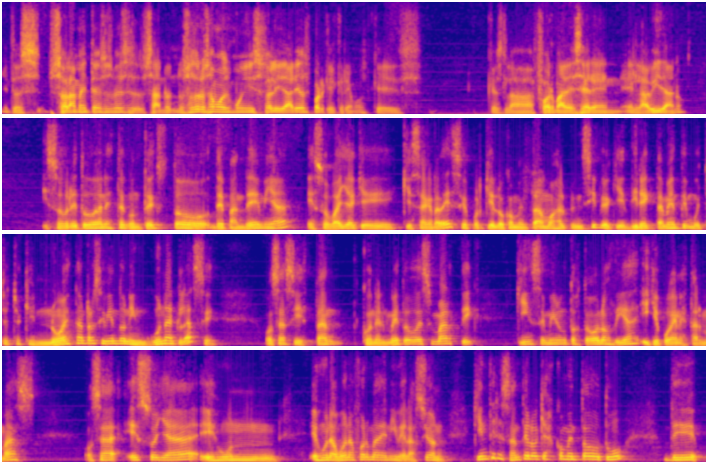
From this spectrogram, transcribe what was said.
entonces, solamente en esos meses, o sea, nosotros somos muy solidarios porque creemos que es, que es la forma de ser en, en la vida, ¿no? Y sobre todo en este contexto de pandemia, eso vaya que, se agradece, porque lo comentábamos al principio, que directamente hay muchachos que no están recibiendo ninguna clase. O sea, si están con el método de Smartic 15 minutos todos los días y que pueden estar más. O sea, eso ya es, un, es una buena forma de nivelación. Qué interesante lo que has comentado tú de,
